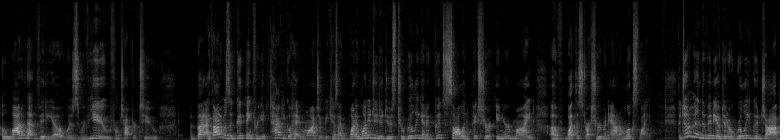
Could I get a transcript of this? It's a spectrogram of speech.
A lot of that video was review from chapter two, but I thought it was a good thing for you to have you go ahead and watch it because I, what I wanted you to do is to really get a good solid picture in your mind of what the structure of an atom looks like. The gentleman in the video did a really good job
